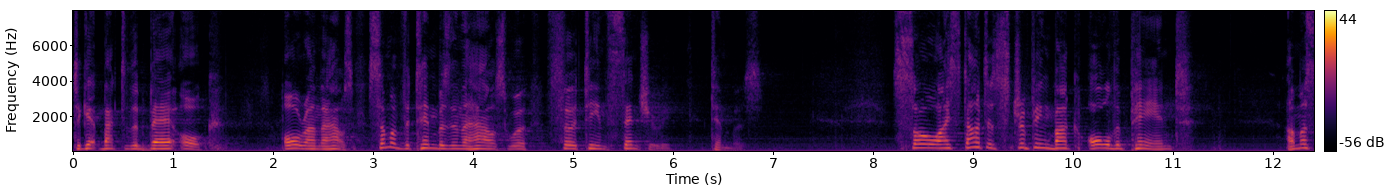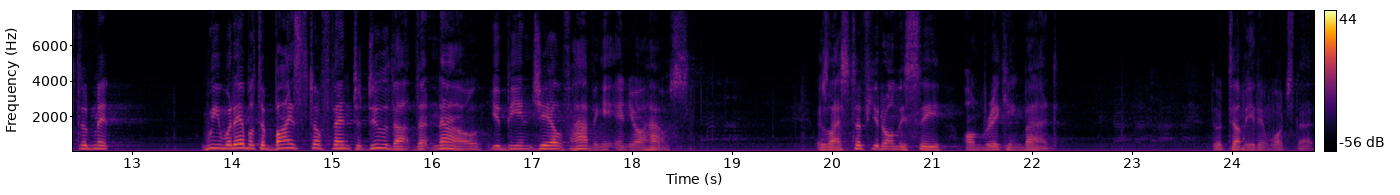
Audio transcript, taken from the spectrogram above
to get back to the bare oak all around the house. Some of the timbers in the house were 13th century timbers. So, I started stripping back all the paint. I must admit, we were able to buy stuff then to do that, that now you'd be in jail for having it in your house. It was like stuff you'd only see on Breaking Bad. Don't tell me you didn't watch that.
